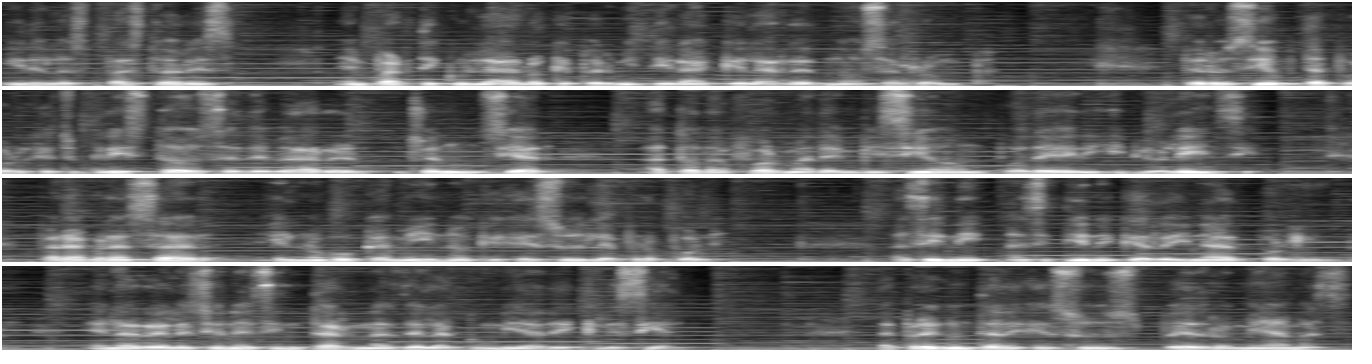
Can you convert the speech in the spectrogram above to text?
y de los pastores en particular lo que permitirá que la red no se rompa. Pero si opta por Jesucristo, se deberá renunciar a toda forma de ambición, poder y violencia, para abrazar el nuevo camino que Jesús le propone. Así, así tiene que reinar por, en las relaciones internas de la comunidad eclesial. La pregunta de Jesús, Pedro, ¿me amas?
